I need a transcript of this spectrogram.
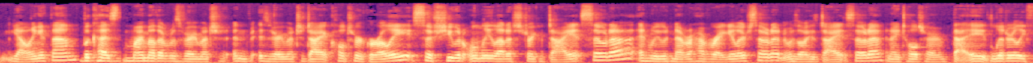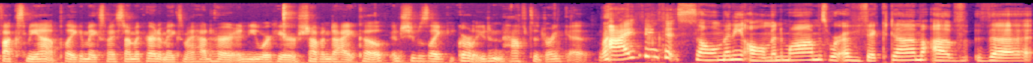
yelling at them because my mother was very much and is very much a diet culture girly. So she would only let us drink diet soda and we would never have regular soda and it was always diet soda. And I told her that it literally fucks me up. Like it makes my stomach hurt, it makes my head hurt, and you were here shoving Diet Coke. And she was like, Girl, you didn't have to drink it. I think that so many almond moms were a victim of the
